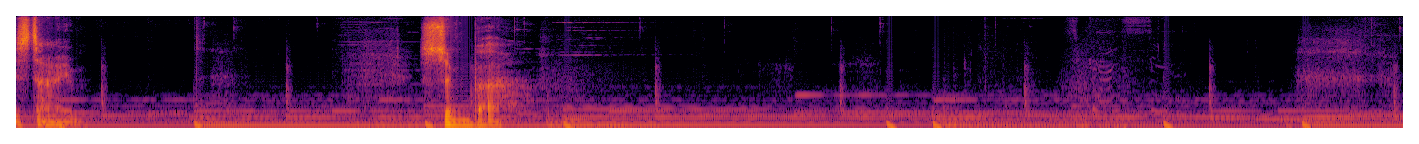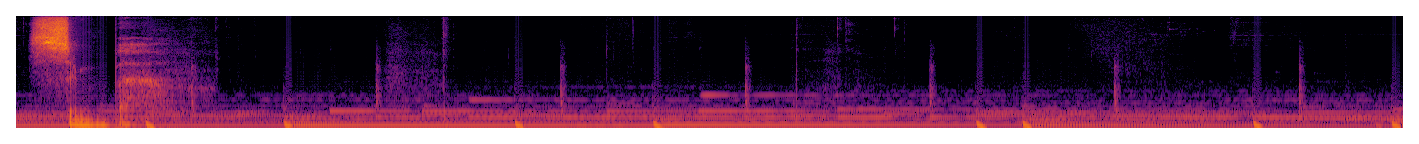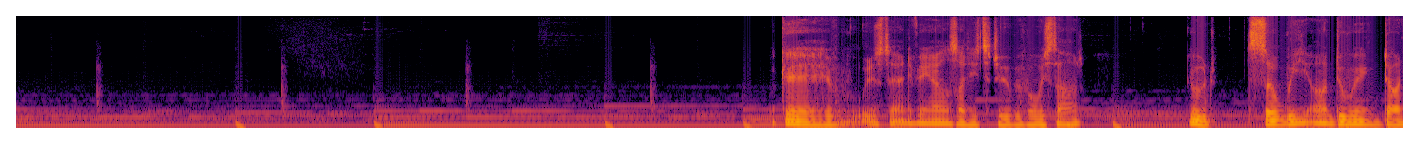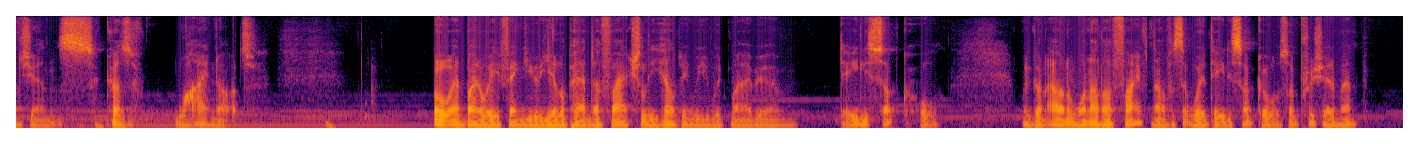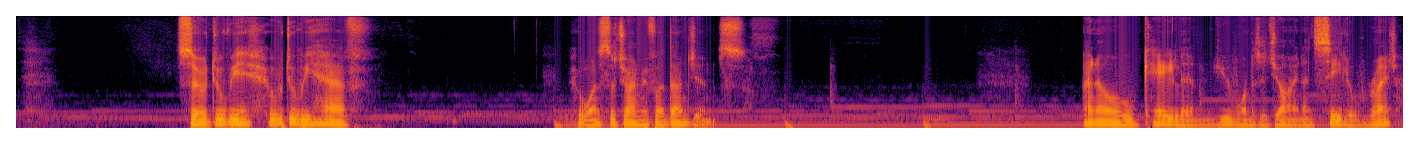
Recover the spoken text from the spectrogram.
It is time. Simba. Okay, is there anything else I need to do before we start? Good. So we are doing dungeons, because why not? Oh, and by the way, thank you, Yellow Panda, for actually helping me with my um, daily sub goal. We got out of one out of five now for we're daily sub goal, so appreciate it, man. So do we? Who do we have? Who wants to join me for dungeons? I know Kaylin, you wanted to join, and Silu, right?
